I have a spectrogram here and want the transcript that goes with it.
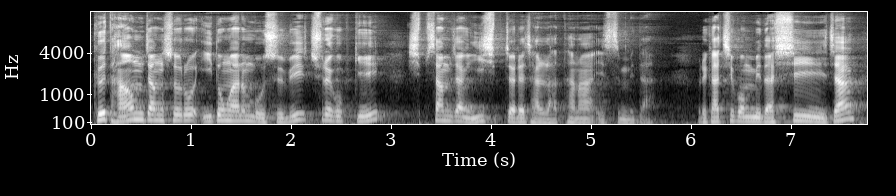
그 다음 장소로 이동하는 모습이 출애굽기 13장 20절에 잘 나타나 있습니다. 우리 같이 봅니다. 시작.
